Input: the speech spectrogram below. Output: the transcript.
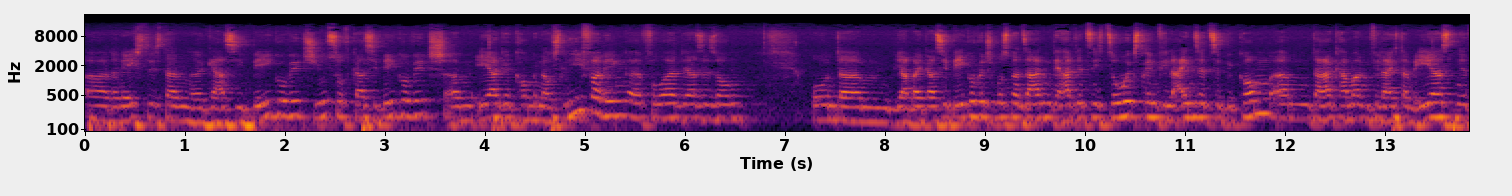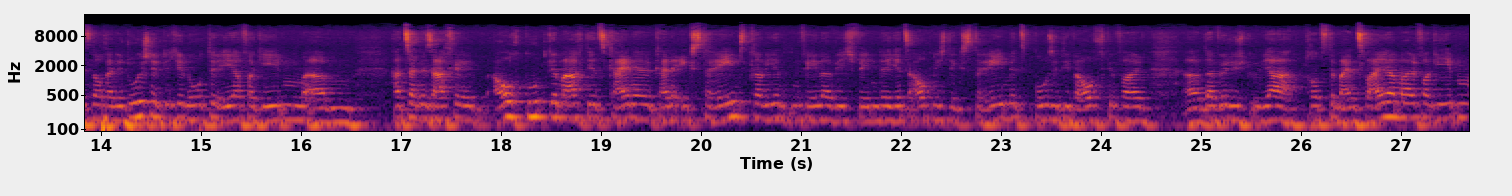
Äh, der nächste ist dann äh, Gazi Begovic, Yusuf Gazi Begovic, ähm, eher gekommen aus Liefering äh, vor der Saison. Und ähm, ja, bei Gazi Begovic muss man sagen, der hat jetzt nicht so extrem viele Einsätze bekommen. Ähm, da kann man vielleicht am ehesten jetzt noch eine durchschnittliche Note eher vergeben. Ähm, hat seine Sache auch gut gemacht, jetzt keine, keine extremst gravierenden Fehler, wie ich finde, jetzt auch nicht extrem jetzt positiv aufgefallen. Äh, da würde ich ja trotzdem ein Zweier mal vergeben.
